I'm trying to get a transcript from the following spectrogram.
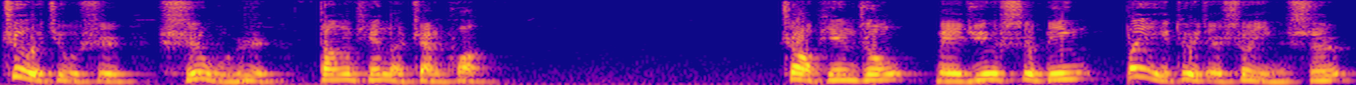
这就是十五日当天的战况。照片中，美军士兵背对着摄影师，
